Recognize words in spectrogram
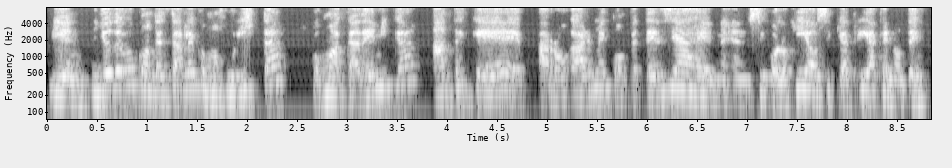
Bien, yo debo contestarle como jurista, como académica, antes que arrogarme competencias en, en psicología o psiquiatría que no tengo.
